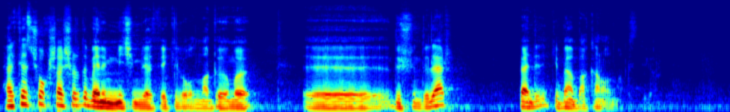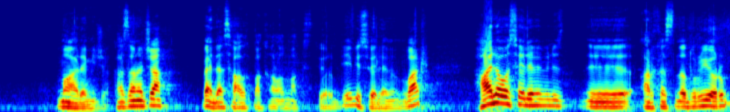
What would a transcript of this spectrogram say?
Herkes çok şaşırdı benim niçin milletvekili olmadığımı e, düşündüler. Ben dedim ki ben bakan olmak istiyorum. Muharrem İnce kazanacak. Ben de Sağlık Bakanı olmak istiyorum diye bir söylemim var. Hala o söylemimin e, arkasında duruyorum.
